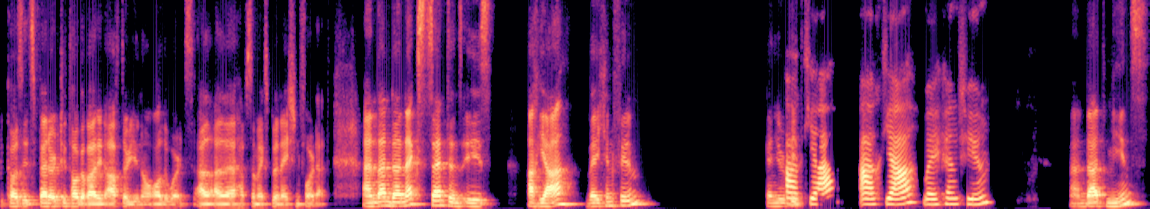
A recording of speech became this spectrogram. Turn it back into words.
because it's better to talk about it after you know all the words. I'll, I'll uh, have some explanation for that. And then the next sentence is Ach ja, welchen Film? Can you repeat? Ach ja, ach ja, welchen Film? And that means?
